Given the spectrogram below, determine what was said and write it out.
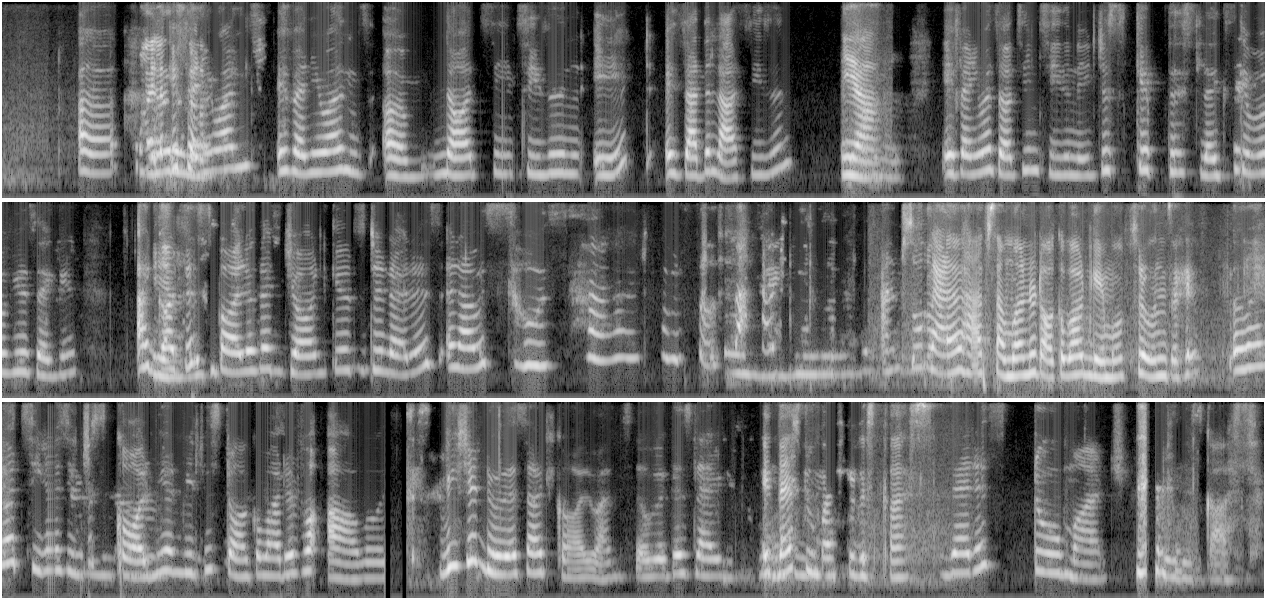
Uh, if anyone's if anyone's um not seen season eight, is that the last season? Yeah. If anyone's not seen season 8, just skip this, like, skip a few seconds. I Yeah. got this call that Jon kills Daenerys, and I was so sad. I was so sad. I'm so glad I have someone to talk about Game of Thrones with. Oh my god, seriously, just call me and we'll just talk about it for hours. We should do this on call once though, because like It, there's too much to discuss. there is too much to discuss.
